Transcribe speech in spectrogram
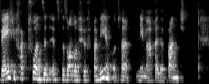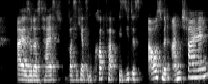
welche Faktoren sind insbesondere für Familienunternehmer relevant? Also das heißt, was ich jetzt im Kopf habe, wie sieht es aus mit Anteilen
